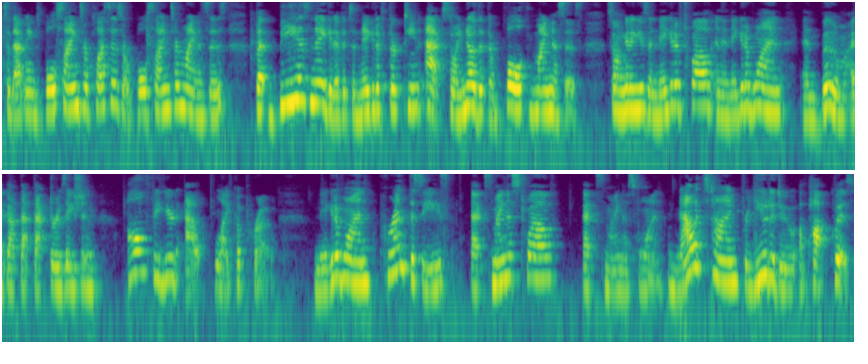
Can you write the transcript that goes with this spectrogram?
so that means both signs are pluses or both signs are minuses. But B is negative, it's a negative 13x, so I know that they're both minuses. So I'm gonna use a negative 12 and a negative 1, and boom, I've got that factorization all figured out like a pro. Negative 1, parentheses, x minus 12, x minus 1. Now it's time for you to do a pop quiz.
